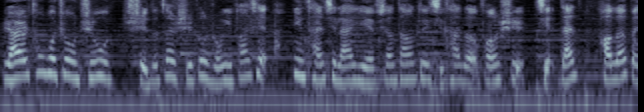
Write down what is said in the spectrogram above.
然而，通过这种植物，使得钻石更容易发现，并采起来也相当对其他的方式简单。好了，本。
